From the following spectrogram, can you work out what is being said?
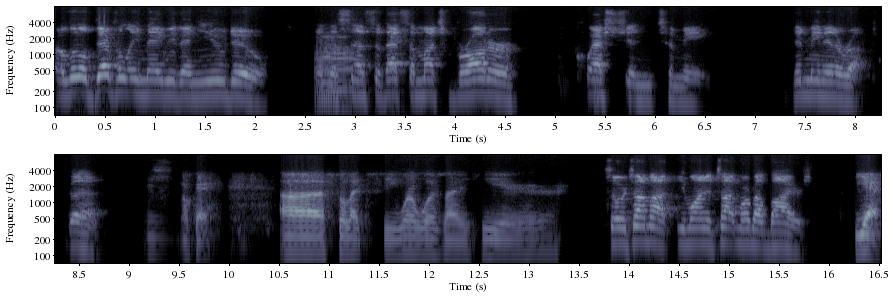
a little differently maybe than you do in the Uh, sense that that's a much broader question to me. Didn't mean to interrupt. Go ahead. Mm, Okay. Uh so let's see, where was I here? So we're talking about, you want to talk more about buyers. Yes,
